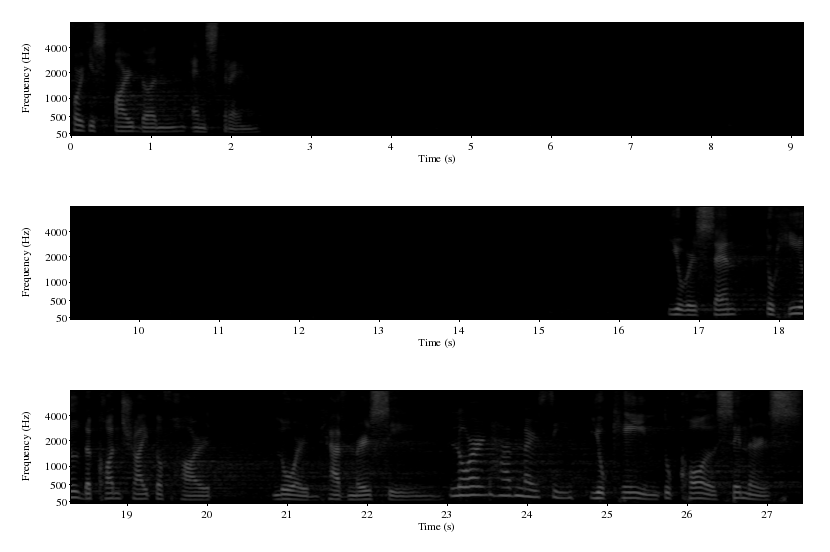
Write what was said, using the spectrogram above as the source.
for his pardon and strength. You were sent to heal the contrite of heart. Lord, have mercy. Lord, have mercy. You came to call sinners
